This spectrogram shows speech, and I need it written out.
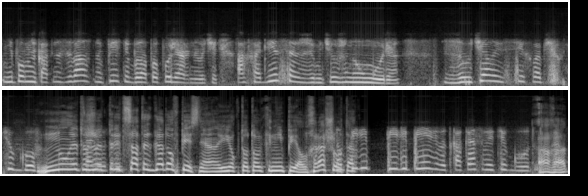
не помню, как называлась, но песня была популярная очень. «Ах, Одесса, жемчужина у моря». Звучала из всех вообще утюгов. Ну, это же Абсолютно. 30-х годов песня, ее кто только не пел. Хорошо, Ну, так. пере- перепели вот как раз в эти годы. Ага,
